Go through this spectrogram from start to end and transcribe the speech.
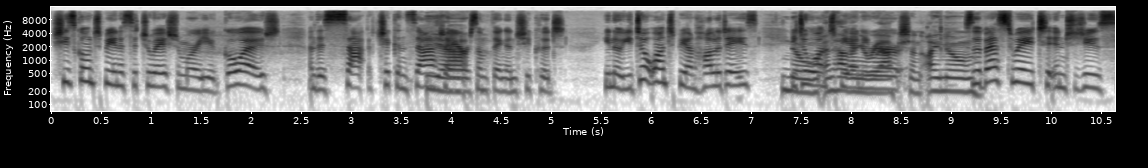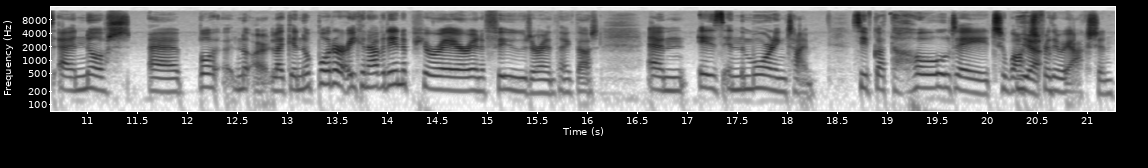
she's going to be in a situation where you go out and there's sa- chicken satay Yeah. or something, and she could, you know, you don't want to be on holidays. no, you don't want and to be having a reaction. I know. So the best way to introduce a nut, uh, but like a nut butter, or you can have it in a puree or in a food or anything like that, um, is in the morning time. So you've got the whole day to watch Yeah. for the reaction,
